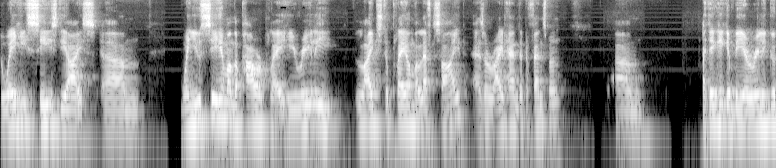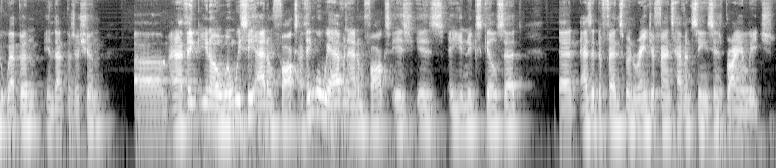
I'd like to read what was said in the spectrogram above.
the way he sees the ice. Um, when you see him on the power play, he really likes to play on the left side as a right-handed defenseman. Um, I think he can be a really good weapon in that position. Um, and I think you know when we see Adam Fox, I think what we have in Adam Fox is is a unique skill set that, as a defenseman, Ranger fans haven't seen since Brian Leetch.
